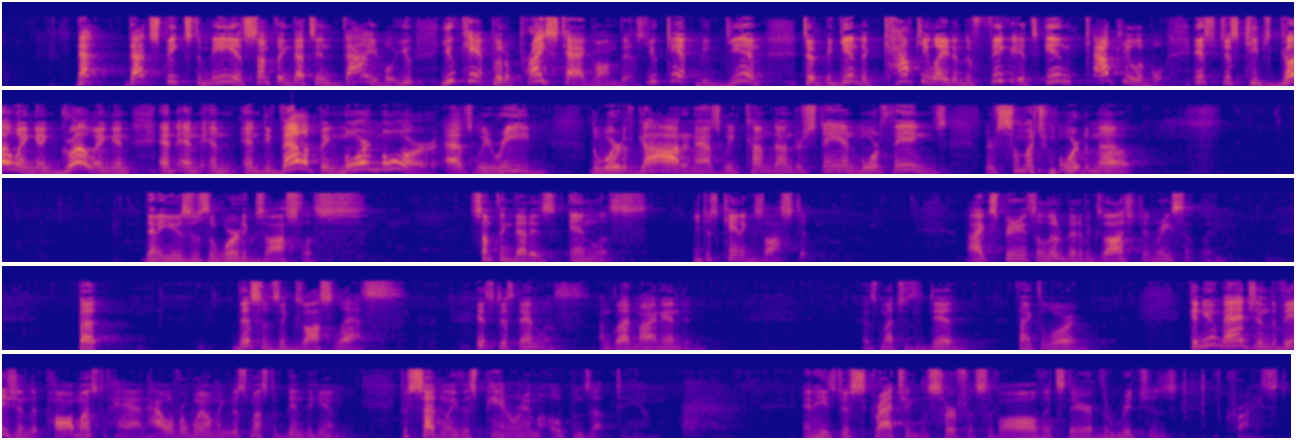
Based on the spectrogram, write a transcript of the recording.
That that speaks to me as something that's invaluable. You, you can't put a price tag on this. You can't begin to begin to calculate and to figure. It's incalculable. It just keeps going and growing and, and, and, and, and developing more and more as we read the Word of God and as we come to understand more things. There's so much more to know. Then he uses the word exhaustless something that is endless. You just can't exhaust it. I experienced a little bit of exhaustion recently, but this is exhaustless. It's just endless. I'm glad mine ended as much as it did. Thank the Lord. Can you imagine the vision that Paul must have had? How overwhelming this must have been to him to suddenly this panorama opens up to him. And he's just scratching the surface of all that's there of the riches of Christ.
